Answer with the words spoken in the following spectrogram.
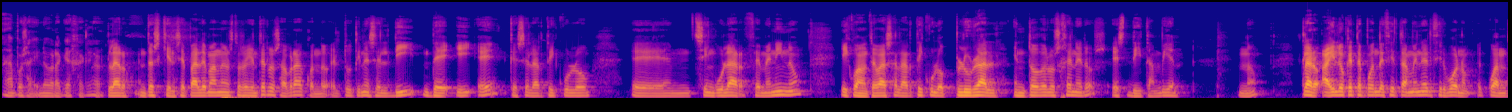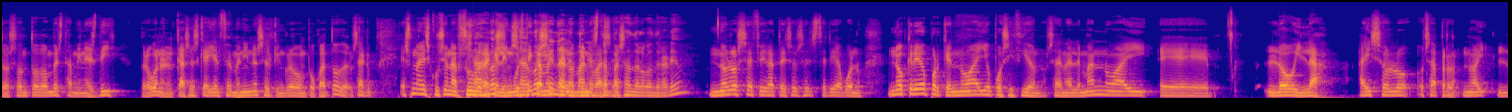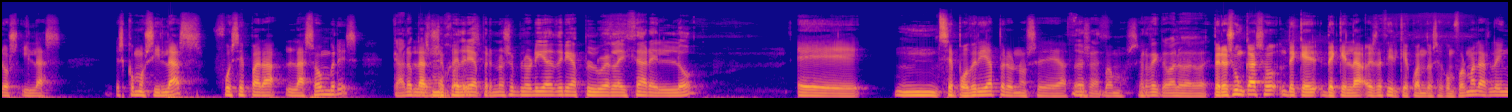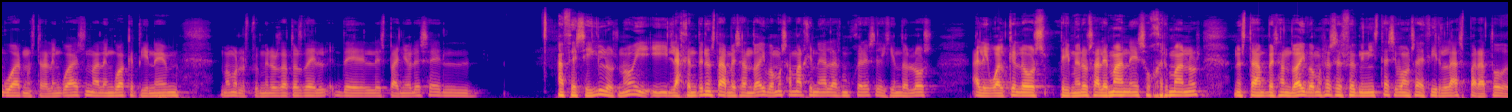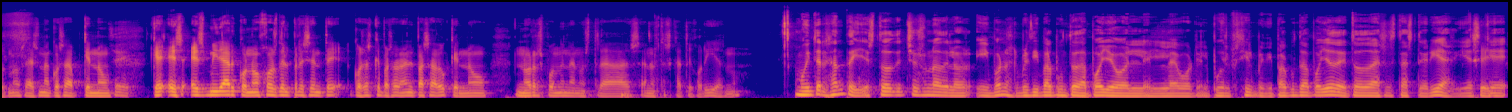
Ah, pues ahí no habrá queja, claro. Claro, entonces quien sepa alemán de nuestros oyentes lo sabrá. Cuando tú tienes el di, de, i, e, que es el artículo eh, singular femenino, y cuando te vas al artículo plural en todos los géneros, es di también, ¿no? Claro, ahí lo que te pueden decir también es decir, bueno, cuando son todo hombres también es di. Pero bueno, en el caso es que ahí el femenino es el que engloba un poco a todo. O sea, es una discusión absurda que lingüísticamente en alemán está pasando lo contrario? No lo sé, fíjate, eso sería bueno. No creo porque no hay oposición. O sea, en alemán no hay eh, lo y la hay solo, o sea, perdón, no hay los y las. Es como si las fuese para las hombres, claro, las mujeres. pero no se podría pluralizar el lo. Eh, Mm, se podría, pero no se hace. Vamos, Perfecto, vale, vale, Pero es un caso de que, de que la, es decir, que cuando se conforman las lenguas, nuestra lengua es una lengua que tiene, vamos, los primeros datos del, del español es el hace siglos, ¿no? Y, la gente no estaba pensando, ay, vamos a marginar a las mujeres eligiéndolos, al igual que los primeros alemanes o germanos no estaban pensando, ay, vamos a ser feministas y vamos a decirlas para todos, ¿no? O sea, es una cosa que no, que es, es, mirar con ojos del presente cosas que pasaron en el pasado que no, no responden a nuestras, a nuestras categorías, ¿no? Muy interesante, y esto de hecho es uno de los. Y bueno, es el principal punto de apoyo, el, el, el, principal punto de apoyo de todas estas teorías. Y es que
